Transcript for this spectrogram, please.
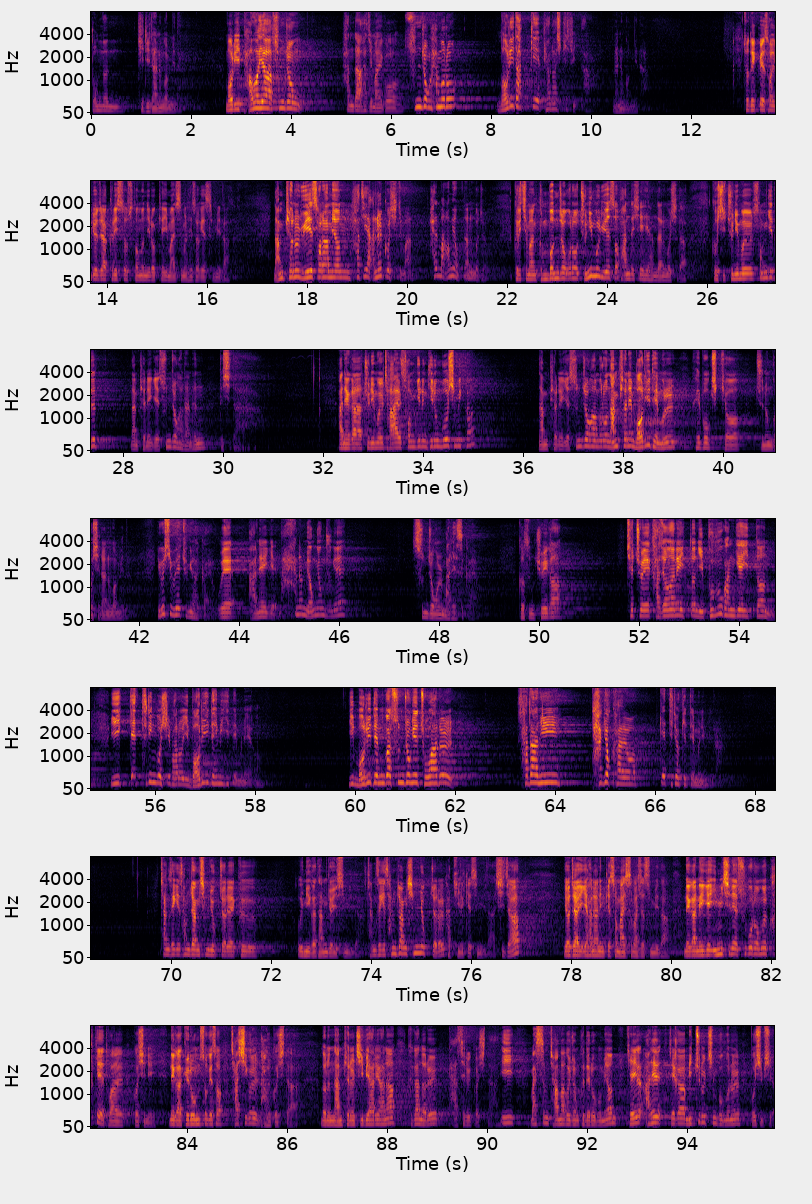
돕는 길이라는 겁니다. 머리 다워야 순종한다 하지 말고 순종함으로 머리답게 변화시킬 수 있다라는 겁니다. 초대교회 설교자 그리스도스돔은 이렇게 이 말씀을 해석했습니다. 남편을 위해서라면 하지 않을 것이지만 할 마음이 없다는 거죠. 그렇지만 근본적으로 주님을 위해서 반드시 해야 한다는 것이다. 그것이 주님을 섬기듯 남편에게 순종하라는 뜻이다. 아내가 주님을 잘 섬기는 길은 무엇입니까? 남편에게 순종함으로 남편의 머리됨을 회복시켜 주는 것이라는 겁니다. 이것이 왜 중요할까요? 왜 아내에게 많은 명령 중에 순종을 말했을까요? 그것은 죄가 최초의 가정 안에 있던 이 부부 관계에 있던 이 깨트린 것이 바로 이 머리됨이기 때문에요. 이 머리됨과 순종의 조화를 사단이 타격하여 깨뜨렸기 때문입니다. 창세기 3장 16절에 그 의미가 담겨 있습니다. 창세기 3장 16절을 같이 읽겠습니다. 시작. 여자에게 하나님께서 말씀하셨습니다. 내가 내게 임신의 수고로움을 크게 더할 것이니 내가 괴로움 속에서 자식을 낳을 것이다. 너는 남편을 지배하려 하나 그가 너를 다스릴 것이다. 이 말씀 자막을 좀 그대로 보면 제일 아래 제가 밑줄을 친 부분을 보십시오.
